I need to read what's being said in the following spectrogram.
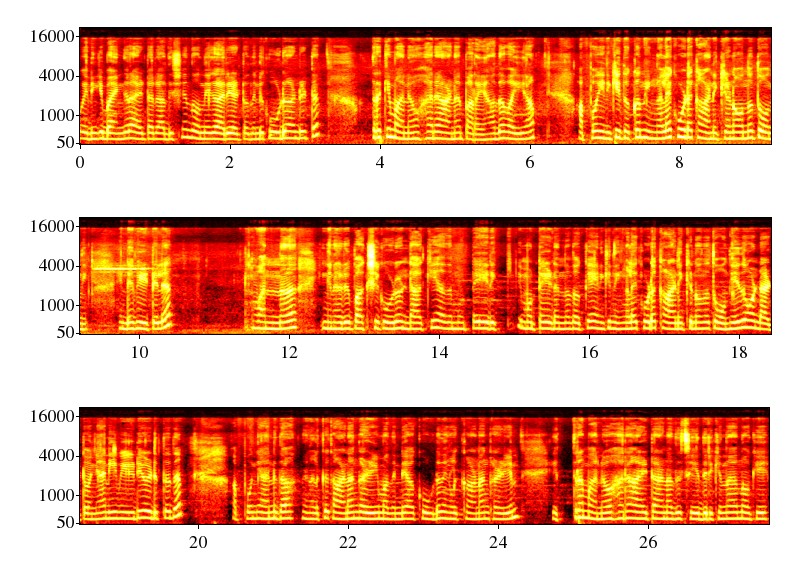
ഭയങ്കര എനിക്ക് ഭയങ്കരമായിട്ട് ഒരു അതിശയം തോന്നിയ കാര്യമായിട്ടോ അതിന്റെ കൂട് കണ്ടിട്ട്? അത്രയ്ക്ക് മനോഹരമാണ് പറയാതെ വയ്യ. അപ്പോൾ എനിക്കിതൊക്കെ നിങ്ങളെ കൂടെ കാണിക്കണമെന്ന് തോന്നി. എന്റെ വീട്ടിൽ വന്ന് ഇങ്ങനെ ഒരു പക്ഷിക്കൂട് ഉണ്ടാക്കി അത് മുട്ടയിടി മുട്ടയിടുന്നതൊക്കെ എനിക്ക് നിങ്ങളെ കൂടെ കാണിക്കണമെന്ന് തോന്നിയത് കൊണ്ടാട്ടോ ഞാൻ ഈ വീഡിയോ എടുത്തത്. അപ്പോൾ ഞാനിതാ നിങ്ങൾക്ക് കാണാൻ കഴിയും അതിന്റെ ആ കൂട് നിങ്ങൾക്ക് കാണാൻ കഴിയും. എത്ര മനോഹരമായിട്ടാണ് അത് ചെയ്തിരിക്കുന്നത് നോക്കി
